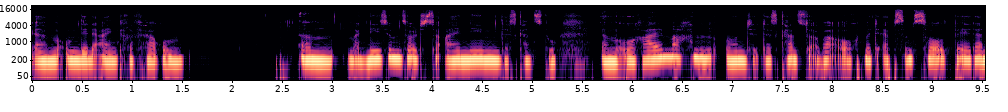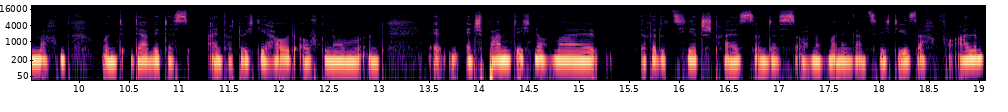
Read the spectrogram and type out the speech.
ähm, um den Eingriff herum. Ähm, Magnesium solltest du einnehmen, das kannst du ähm, oral machen und das kannst du aber auch mit Epsom Salt Bädern machen und da wird das einfach durch die Haut aufgenommen und äh, entspannt dich nochmal, reduziert Stress und das ist auch nochmal eine ganz wichtige Sache. Vor allem,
